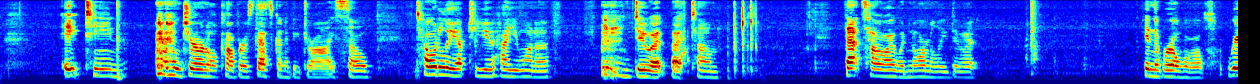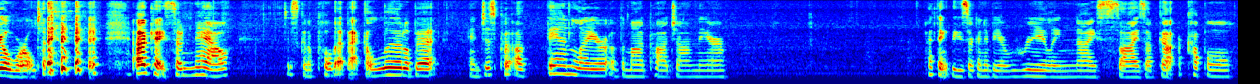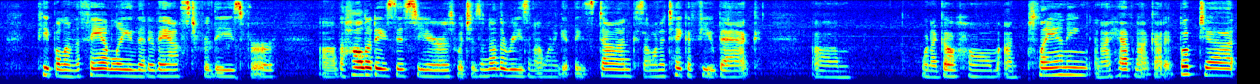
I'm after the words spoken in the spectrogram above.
18 journal covers, that's going to be dry. So, totally up to you how you want to do it, but um, that's how I would normally do it in the real world. Real world. okay, so now, just going to pull that back a little bit and just put a thin layer of the Mod Podge on there. I think these are going to be a really nice size. I've got a couple people in the family that have asked for these for uh, the holidays this year, which is another reason I want to get these done, because I want to take a few back um, when I go home. I'm planning, and I have not got it booked yet,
